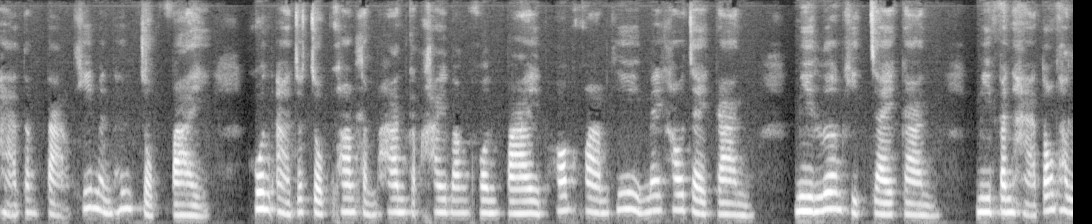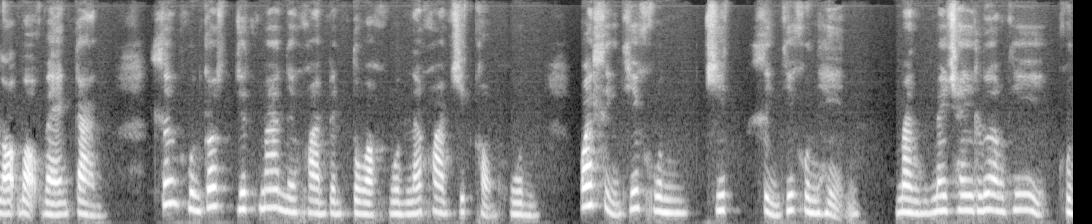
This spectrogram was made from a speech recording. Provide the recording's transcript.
หาต่างๆ ที่มันเพิ่งจบไป คุณอาจจะจบความสัมพันธ์กับใครบางคนไป เพราะความที่ไม่เข้าใจกัน มีเรื่องผิดใจกัน มีปัญหาต้องทะเลาะเบาะแว้งกัน ซึ่งคุณก็ยึดมั่นในความเป็นตัวคุณและความคิดของคุณ ว่าสิ่งที่คุณคิดสิ่งที่คุณเห็น มันไม่ใช่เรื่องที่คุณ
